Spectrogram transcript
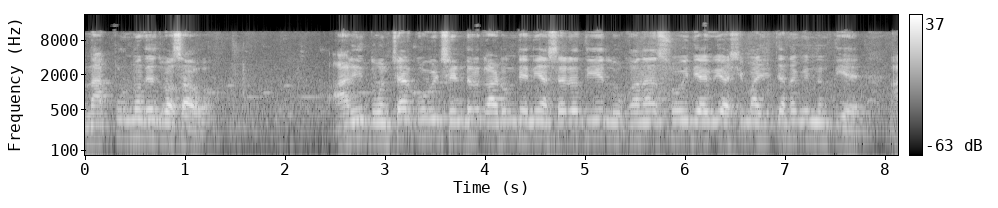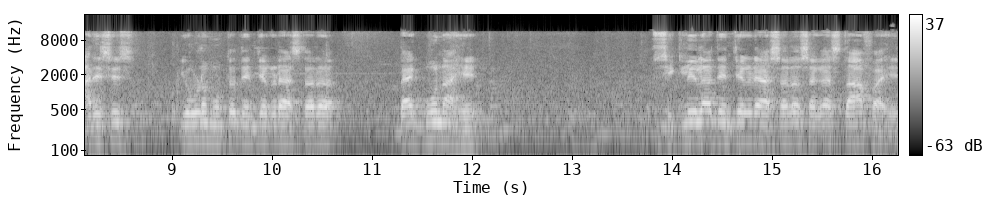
नागपूरमध्येच बसावं. आणि दोन चार कोविड सेंटर काढून त्यांनी असं ती लोकांना सोय द्यावी अशी माझी त्यांना विनंती आहे. आर एस एस एवढं मोठं त्यांच्याकडे असणारं बॅकबोन आहे. शिकलेला त्यांच्याकडे असणारा सगळा स्टाफ आहे.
